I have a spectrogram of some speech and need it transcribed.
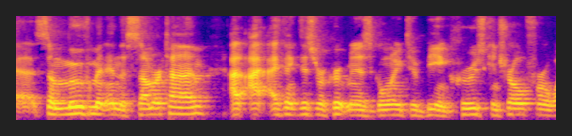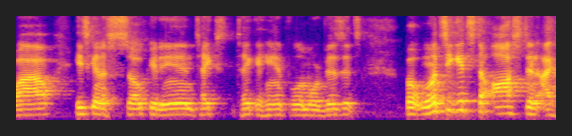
uh, some movement in the summertime. I, I, think this recruitment is going to be in cruise control for a while. He's going to soak it in, take take a handful of more visits. But once he gets to Austin, I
